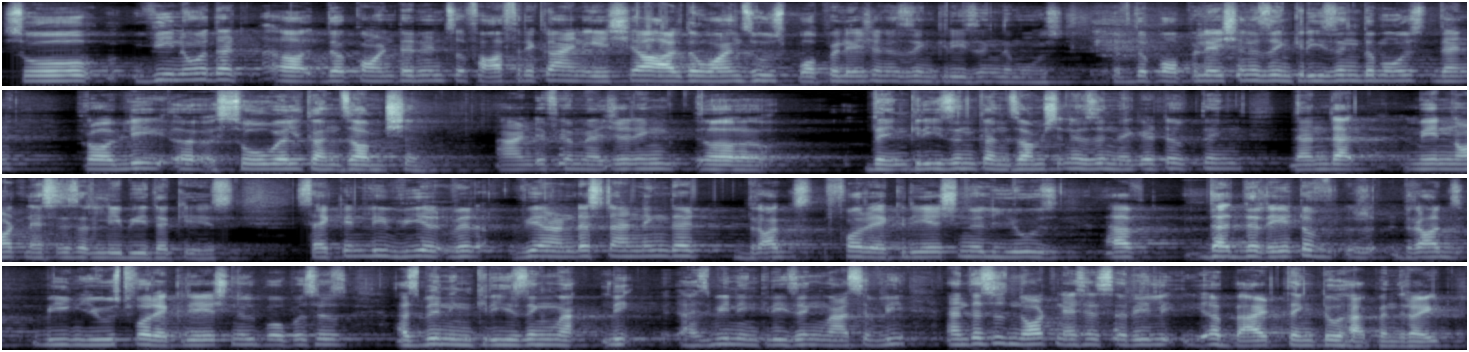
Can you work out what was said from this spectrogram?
So we know that uh, the continents of Africa and Asia are the ones whose population is increasing the most. If the population is increasing the most, then probably uh, so will consumption. And if you're measuring the increase in consumption is a negative thing, then that may not necessarily be the case. Secondly, we are, we're, we are understanding that drugs for recreational use have, that the rate of drugs being used for recreational purposes has been increasing, has been increasing massively, and this is not necessarily a bad thing to happen, right?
